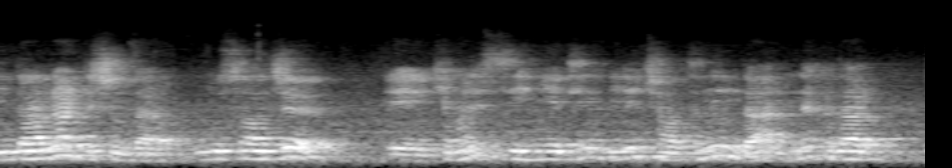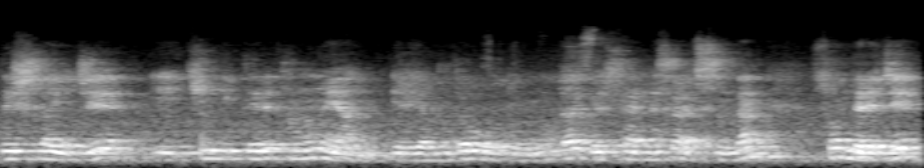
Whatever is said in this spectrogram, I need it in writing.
dindarlar dışında ulusalcı e, Kemalist zihniyetin bilinçaltının da ne kadar dışlayıcı, e, kimlikleri tanımayan bir yapıda olduğunu da göstermesi açısından son derece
